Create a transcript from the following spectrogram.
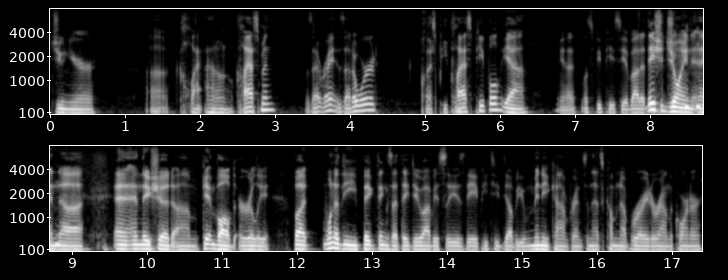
junior uh, cla- I don't know classmen is that right? Is that a word? Class people. Class people? Yeah. Yeah, let's be PC about it. They should join and uh, and, and they should um, get involved early. But one of the big things that they do, obviously, is the APTW mini conference, and that's coming up right around the corner.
